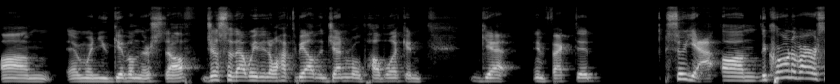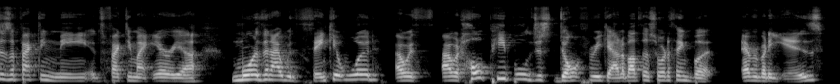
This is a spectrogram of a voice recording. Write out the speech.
Um, and when you give them their stuff, just so that way they don't have to be out in the general public and get infected. So yeah, um, the coronavirus is affecting me. It's affecting my area more than I would think it would. I would I would hope people just don't freak out about this sort of thing, but everybody is.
